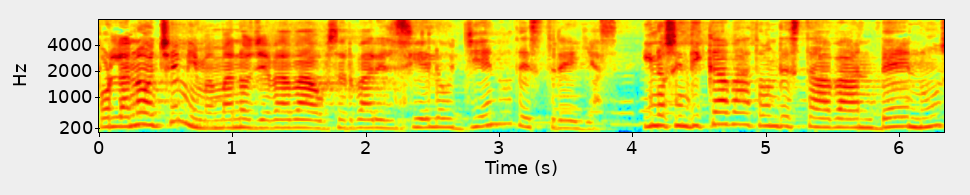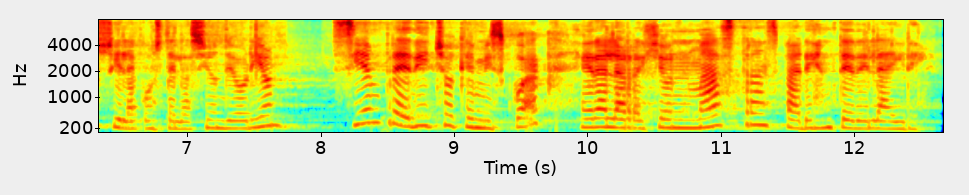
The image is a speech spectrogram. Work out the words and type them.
Por la noche mi mamá nos llevaba a observar el cielo lleno de estrellas y nos indicaba dónde estaban Venus y la constelación de Orión. Siempre he dicho que Miscuac era la región más transparente del aire.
